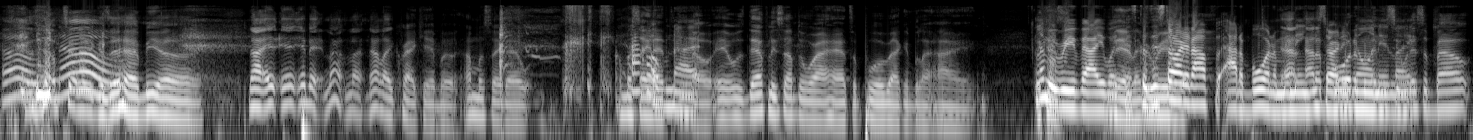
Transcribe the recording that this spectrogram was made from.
Oh, I'm telling because it had me. Uh, nah, it, it, it, not, not not like crackhead, but I'm gonna say that. I'm gonna I say hope that not. you know it was definitely something where I had to pull back and be like, all right. Let me Because- reevaluate yeah, this because it started off out of boredom and Out- then you started doing it see what like. it's about.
